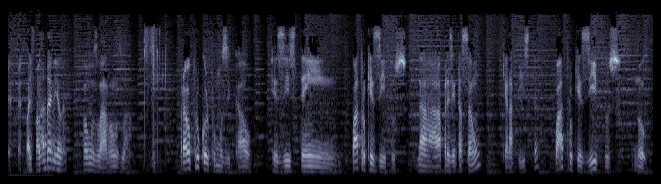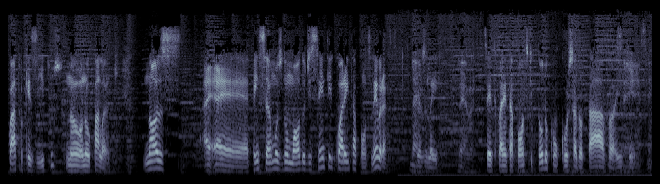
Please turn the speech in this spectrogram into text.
Pode falar, Danilo. Vamos lá, vamos lá. Para o corpo musical, existem quatro quesitos na apresentação, que é na pista, quatro quesitos no quatro quesitos no, no palanque. Nós é, é, pensamos no modo de 140 pontos, lembra? Lembra. Lembra. 140 pontos que todo concurso adotava, enfim. Sim, sim.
